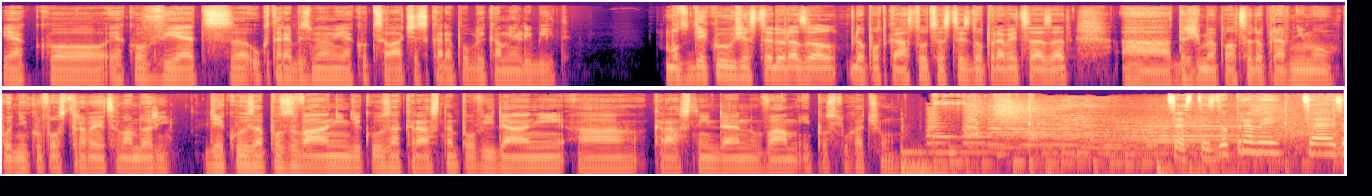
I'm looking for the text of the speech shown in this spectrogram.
jako, jako věc, u které bychom jako celá Česká republika měli být. Moc děkuji, že jste dorazil do podcastu Cesty z dopravy CZ a držíme palce dopravnímu podniku v Ostravě, co vám daří. Děkuji za pozvání, děkuji za krásné povídání a krásný den vám i posluchačům. Cesty z dopravy CZ.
